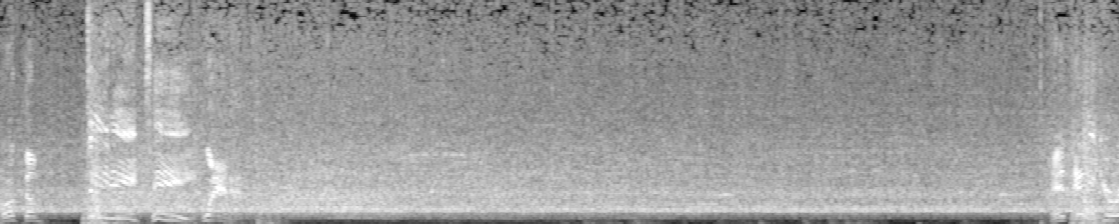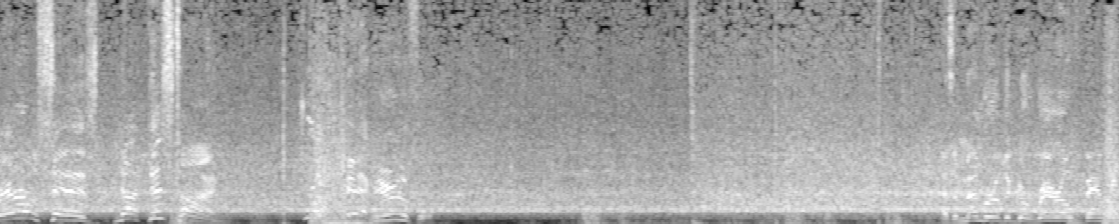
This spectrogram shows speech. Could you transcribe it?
Hooked him. DDT! Planted. And Eddie Guerrero says, not this time. Drop kick. Beautiful. As a member of the Guerrero family,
